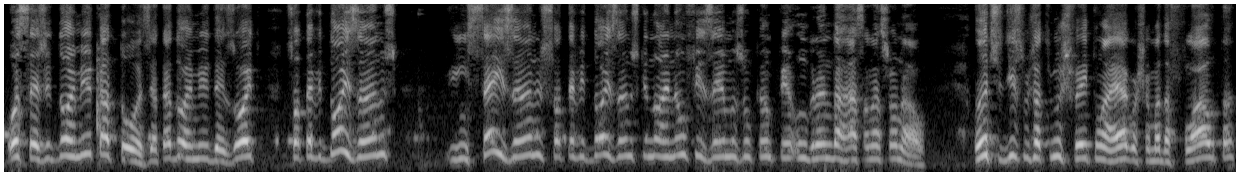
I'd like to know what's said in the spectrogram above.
Ou seja, de 2014 até 2018, só teve dois anos, em seis anos, só teve dois anos que nós não fizemos um, campeão, um grande da raça nacional. Antes disso, já tínhamos feito uma égua chamada Flauta,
